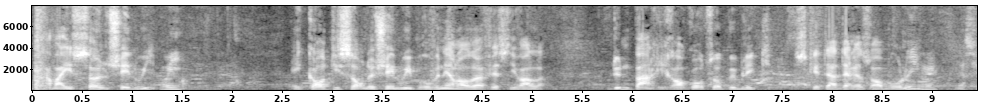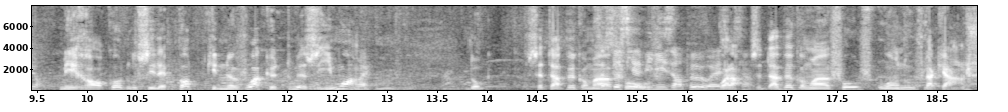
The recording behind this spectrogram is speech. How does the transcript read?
travaille seul chez lui. Oui. Et quand il sort de chez lui pour venir dans un festival, d'une part, il rencontre son public, ce qui est intéressant pour lui, Oui, bien sûr. mais il rencontre aussi les potes qu'il ne voit que tous les six mois. Ouais. Donc, c'est un peu comme Ça un fauve. sociabilise un peu, ouais. Voilà, c'est ça. c'est un peu comme un fauve où on ouvre la cage.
